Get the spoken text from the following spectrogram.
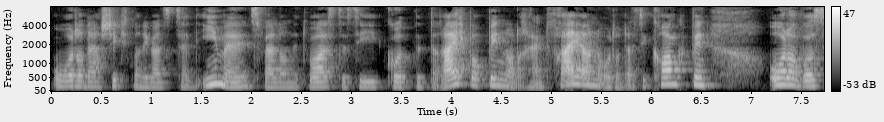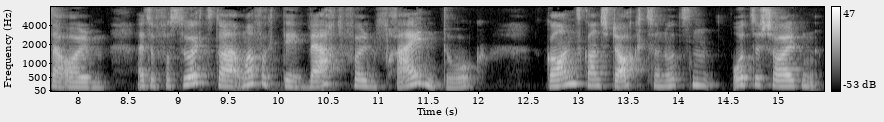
Oder der schickt mir die ganze Zeit E-Mails, weil er nicht weiß, dass ich gerade nicht erreichbar bin oder halt freiern oder dass ich krank bin oder was auch allem. Also versucht da einfach den wertvollen freien Tag ganz, ganz stark zu nutzen, anzuschalten,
